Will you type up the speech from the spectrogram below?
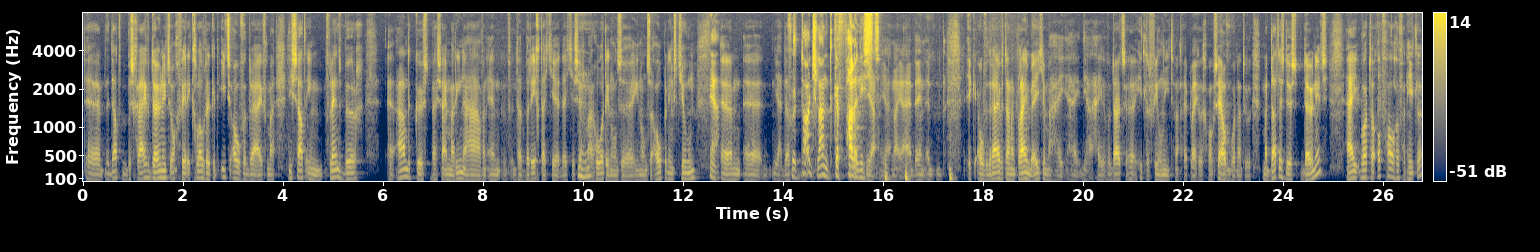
eh, dat beschrijft Deunitz ongeveer. Ik geloof dat ik het iets overdrijf, maar die zat in Flensburg. Eh, aan de kust bij zijn marinehaven. En dat bericht dat je, dat je zeg maar hoort in onze, in onze openingstune. Ja. ehm, eh, ja, dat, Voor Duitsland gevallen is. ja, ja, nou ja, en, en, en ik overdrijf het dan een klein beetje, maar hij, hij, ja, hij, Duits, eh, Hitler viel niet, want hij pleegde gewoon zelfmoord natuurlijk. Maar dat is dus Deunitz. Hij wordt de opvolger van Hitler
